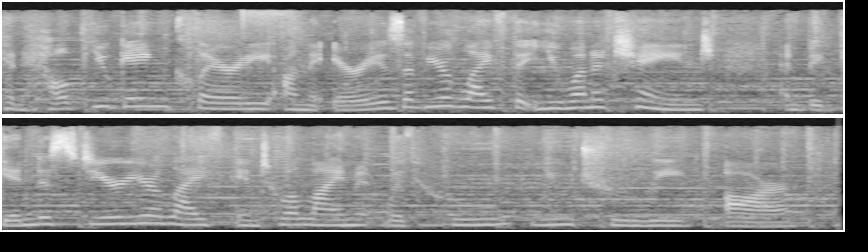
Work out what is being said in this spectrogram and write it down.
can help you gain clarity on the areas of your life that you want to change and begin to steer your life into alignment with who you truly are.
